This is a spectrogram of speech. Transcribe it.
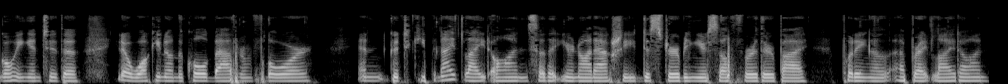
going into the, you know, walking on the cold bathroom floor and good to keep a night light on so that you're not actually disturbing yourself further by putting a, a bright light on.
